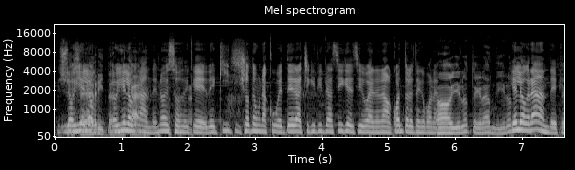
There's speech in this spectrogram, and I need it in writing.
que Los hielos, derrita en los mi hielos cara. grandes, no esos de que de Kitty. Yo tengo unas cubeteras chiquititas así que decís, bueno, no, ¿cuánto le tengo que poner? No, hielote grande. Hielote... Hielo grande. Sí.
